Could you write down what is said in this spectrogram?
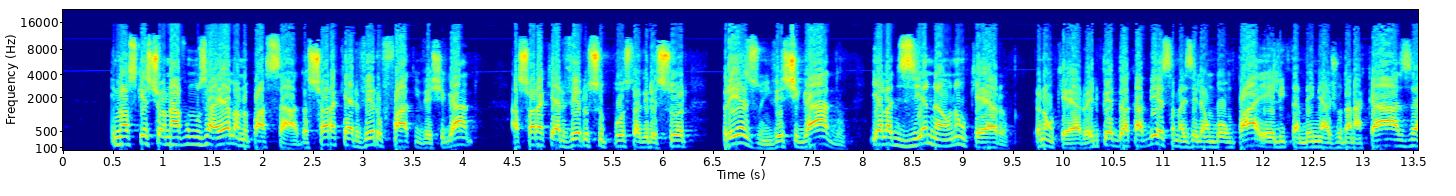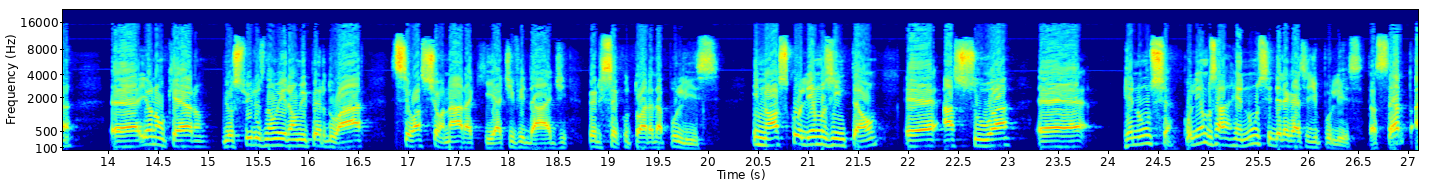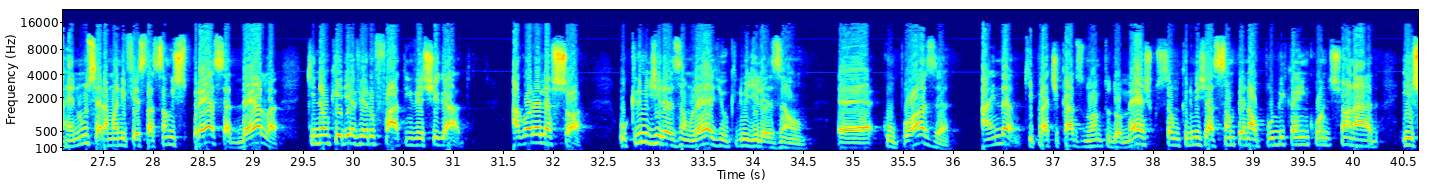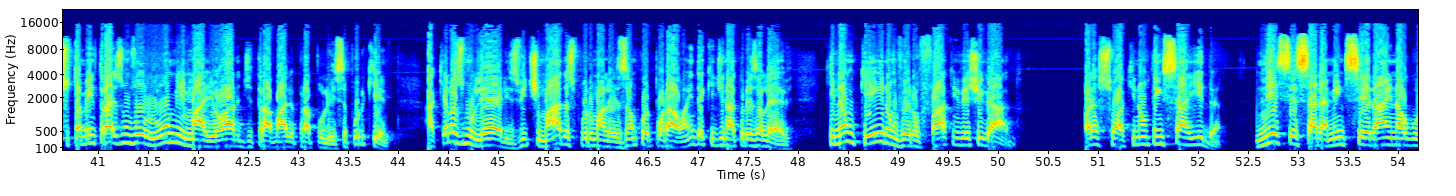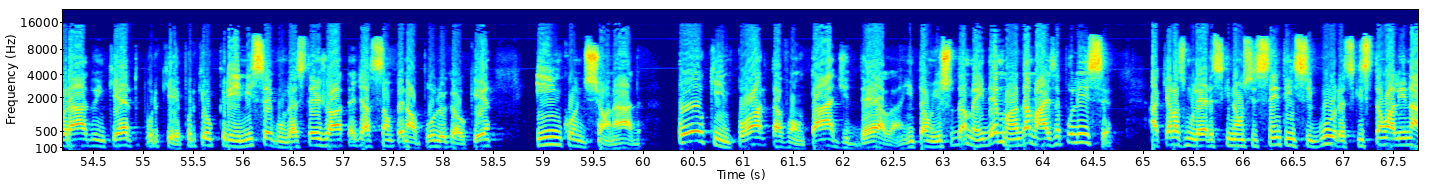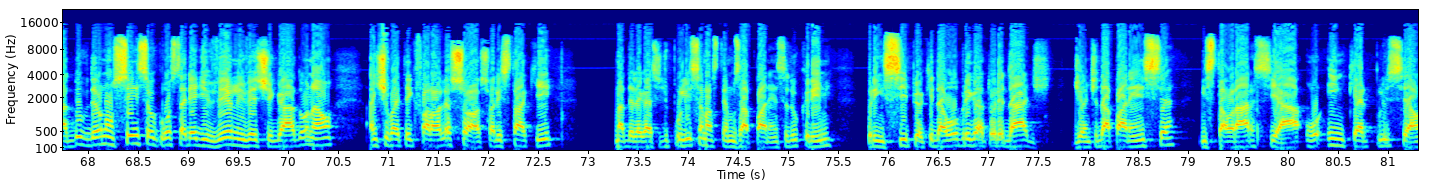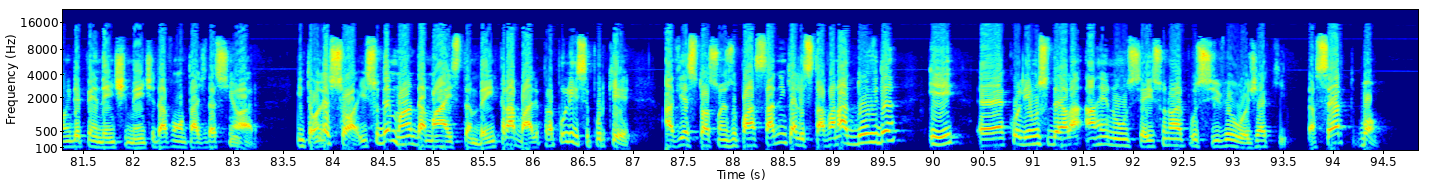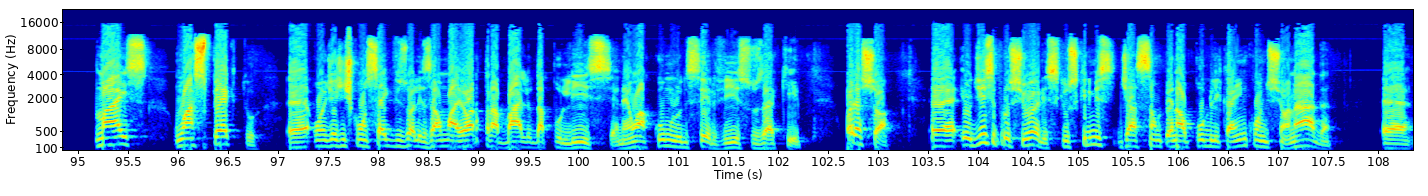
e nós questionávamos a ela no passado: a senhora quer ver o fato investigado? A senhora quer ver o suposto agressor preso, investigado? E ela dizia: não, não quero, eu não quero. Ele perdeu a cabeça, mas ele é um bom pai, ele também me ajuda na casa. É, eu não quero, meus filhos não irão me perdoar se eu acionar aqui a atividade persecutória da polícia. E nós colhemos então é, a sua é, renúncia. Colhemos a renúncia em delegacia de polícia, tá certo? A renúncia era a manifestação expressa dela que não queria ver o fato investigado. Agora, olha só, o crime de lesão leve e o crime de lesão é, culposa, ainda que praticados no âmbito doméstico, são crimes de ação penal pública incondicionada. Isso também traz um volume maior de trabalho para a polícia. Por quê? Aquelas mulheres vitimadas por uma lesão corporal, ainda que de natureza leve, que não queiram ver o fato investigado, olha só, aqui não tem saída necessariamente será inaugurado o inquérito. Por quê? Porque o crime, segundo a STJ, é de ação penal pública o quê? Incondicionada. Pouco importa a vontade dela. Então, isso também demanda mais a polícia. Aquelas mulheres que não se sentem seguras, que estão ali na dúvida, eu não sei se eu gostaria de vê-lo investigado ou não, a gente vai ter que falar, olha só, a senhora está aqui na delegacia de polícia, nós temos a aparência do crime, princípio aqui da obrigatoriedade. Diante da aparência, instaurar-se-á o inquérito policial, independentemente da vontade da senhora. Então, olha só, isso demanda mais também trabalho para a polícia, porque havia situações no passado em que ela estava na dúvida e é, colhimos dela a renúncia. Isso não é possível hoje aqui, tá certo? Bom, mais um aspecto é, onde a gente consegue visualizar o maior trabalho da polícia, né, um acúmulo de serviços aqui. Olha só, é, eu disse para os senhores que os crimes de ação penal pública incondicionada, é,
